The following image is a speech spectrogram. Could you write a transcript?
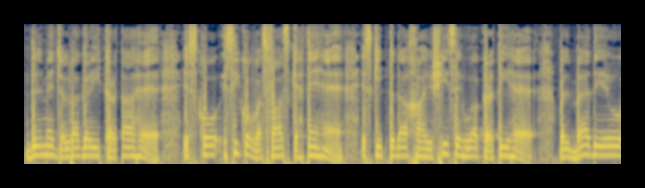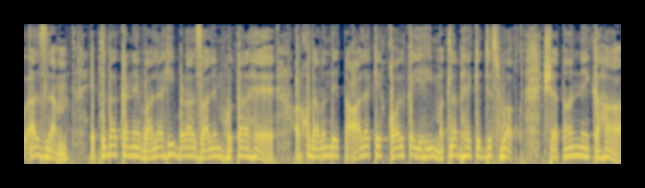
دل میں جلوہ گری کرتا ہے۔ اس کو، اسی کو وسواس کہتے ہیں۔ اس کی ابتدا خواہشی سے ہوا کرتی ہے۔ ولبید ازلم۔ ابتدا کرنے والا ہی بڑا ظالم ہوتا ہے۔ اور خدا بند تعلیٰ کے قول کا یہی مطلب ہے کہ جس وقت شیطان نے کہا،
